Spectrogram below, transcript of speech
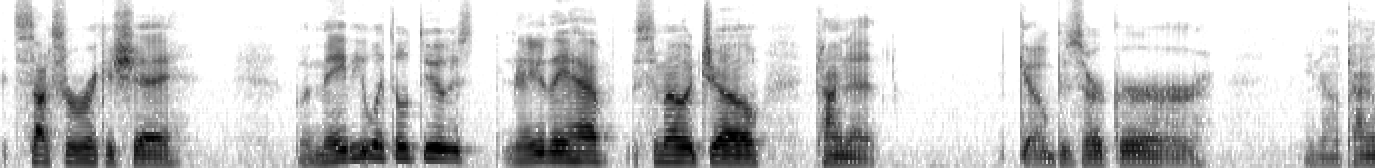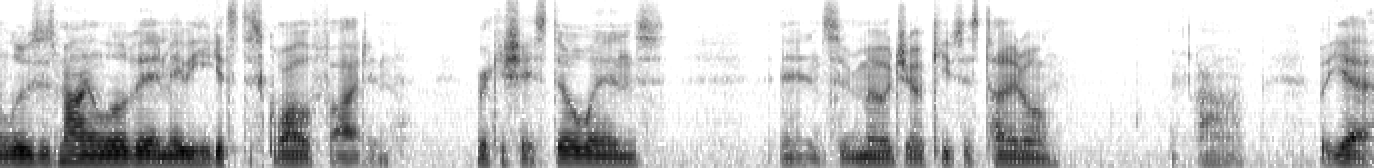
it sucks for Ricochet. But maybe what they'll do is maybe they have Samoa Joe kind of go berserker or, you know, kind of lose his mind a little bit and maybe he gets disqualified and Ricochet still wins and Samoa Joe keeps his title. Uh, but yeah,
